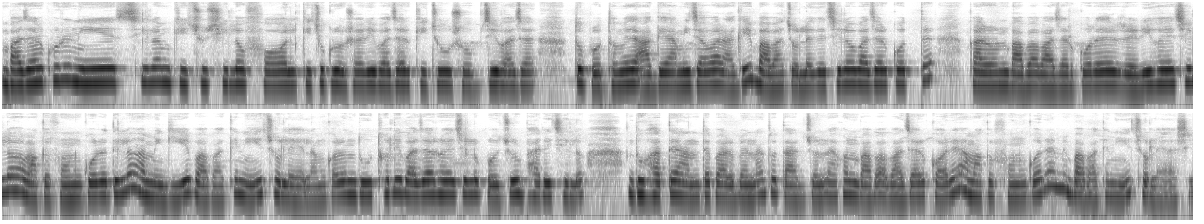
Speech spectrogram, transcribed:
বাজার করে নিয়ে এসেছিলাম। কিছু ছিল ফল, কিছু গ্রোসারি বাজার, কিছু সবজি বাজার। তো প্রথমে আগে আমি যাওয়ার আগেই বাবা চলে গেছিল বাজার করতে। কারণ বাবা বাজার করে রেডি হয়েছিল, আমাকে ফোন করে দিল। আমি গিয়ে বাবাকে নিয়ে চলে এলাম। কারণ দুথলি বাজার হয়েছিল, প্রচুর ভারী ছিল। দু হাতে আনতে পারবে না। তো তার জন্য এখন বাবা বাজার করে, আমাকে ফোন করে, আমি বাবাকে নিয়ে চলে আসি।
